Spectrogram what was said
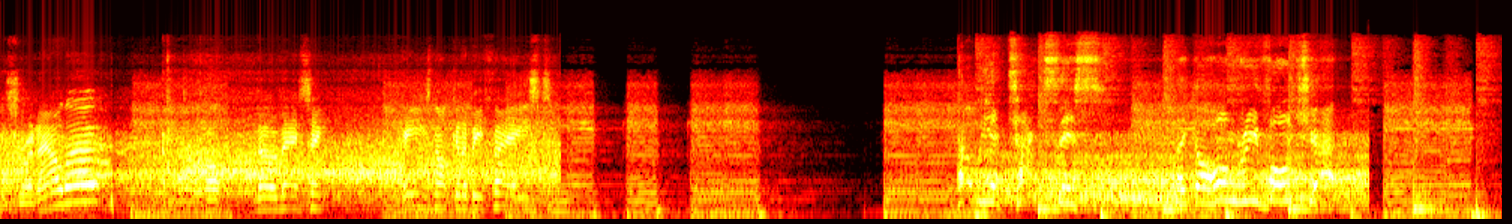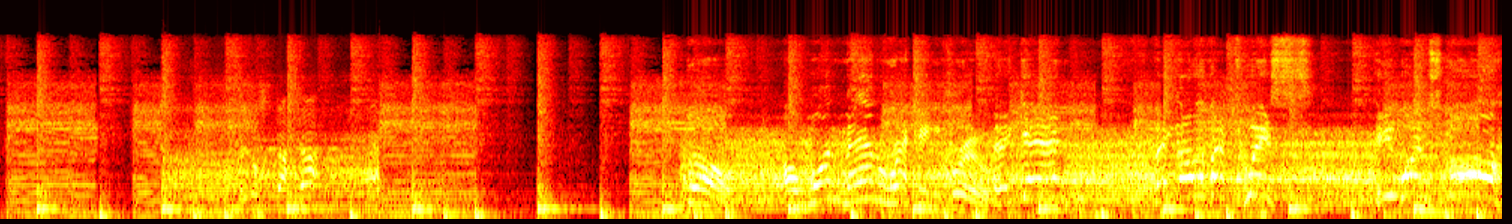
It's Ronaldo. Oh, no Messi. He's not going to be fazed. How he attacks this like a hungry vulture. Little stutter. Ball. A one-man wrecking crew. Again, like Oliver Twist. He wants more,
